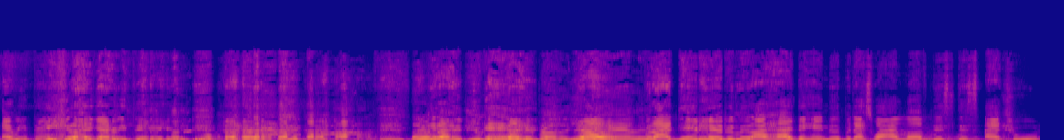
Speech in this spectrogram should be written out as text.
Everything, like everything. You can- you can handle it, brother. You yeah, can handle it. But I did handle it. I had to handle it. But that's why I love this this actual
